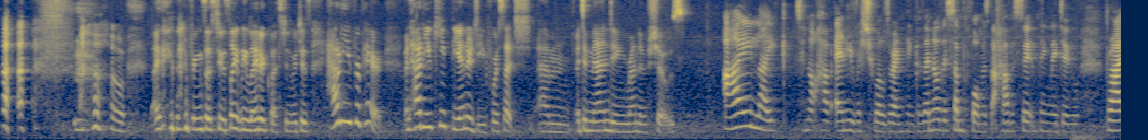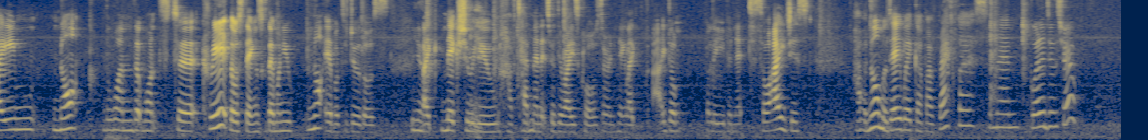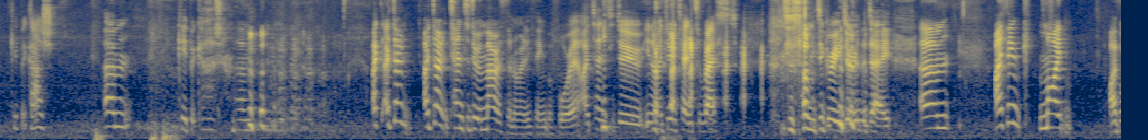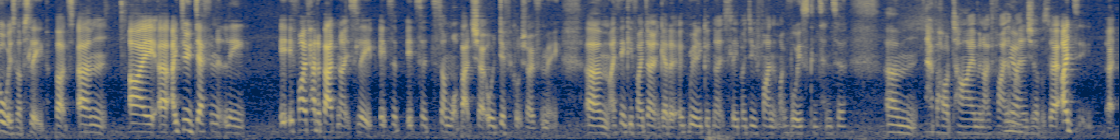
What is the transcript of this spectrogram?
Oh, I think that brings us to a slightly lighter question, which is how do you prepare? And how do you keep the energy for such um, a demanding run of shows? I like to not have any rituals or anything because I know there's some performers that have a certain thing they do, but I'm not the one that wants to create those things. 'cause then when you're not able to do those, Yeah. like make sure you have 10 minutes with your eyes closed or anything. Like I don't believe in it. So I just have a normal day, wake up, have breakfast, and then go in and do the show. Keep it cash. Um, keep it cash. Um, I, I don't. I don't tend to do a marathon or anything before it. I tend to do. You know, I do tend to rest to some degree during the day. Um, I think my. I've always loved sleep, but um, I. Uh, I do definitely. If I've had a bad night's sleep, it's a it's a somewhat bad show or a difficult show for me. Um, I think if I don't get a, a really good night's sleep, I do find that my voice can tend to um, have a hard time, and I find that my energy levels go. I.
